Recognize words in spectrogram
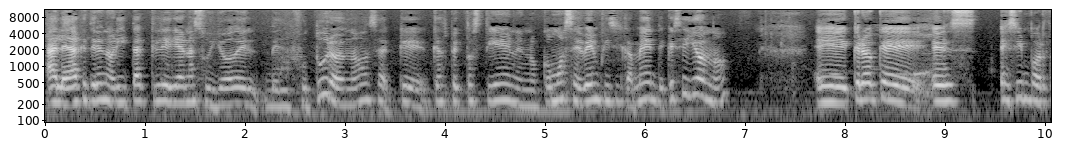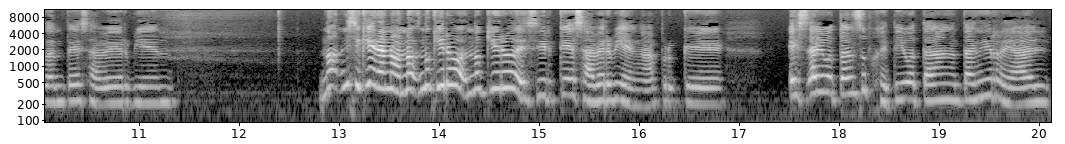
a la edad que tienen ahorita, ¿qué le dirían a su yo del, del futuro, ¿no? O sea, ¿qué, qué aspectos tienen o cómo se ven físicamente, qué sé yo, ¿no? Eh, creo que es, es importante saber bien... No, ni siquiera, no, no, no quiero, no quiero decir que saber bien, ¿ah? Porque es algo tan subjetivo, tan, tan irreal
